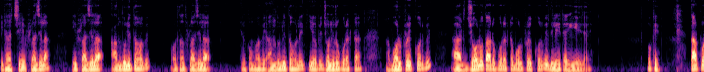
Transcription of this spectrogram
এটা হচ্ছে ফ্লাজেলা। এই ফ্লাজেলা আন্দোলিত হবে, অর্থাৎ ফ্লাজেলা এরকমভাবে আন্দোলিত হলে কী হবে? জলের ওপর একটা বল প্রয়োগ করবে, আর জলও তার উপর একটা বল প্রয়োগ করবে, দিলে এটা এগিয়ে যায়। ওকে, তারপর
